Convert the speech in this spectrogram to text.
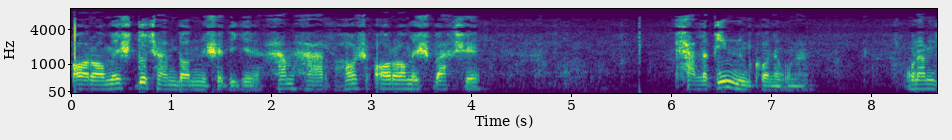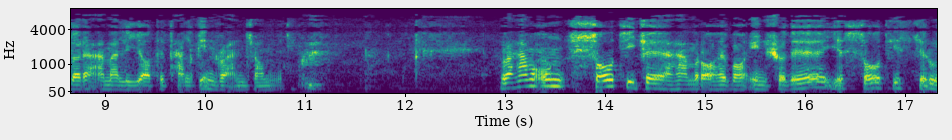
آرامش دو چندان میشه دیگه. هم حرفهاش آرامش بخشه تلقین می‌کنه اونم. اونم داره عملیات تلقین رو انجام میده. و هم اون صوتی که همراه با این شده یه صوتی است که رو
